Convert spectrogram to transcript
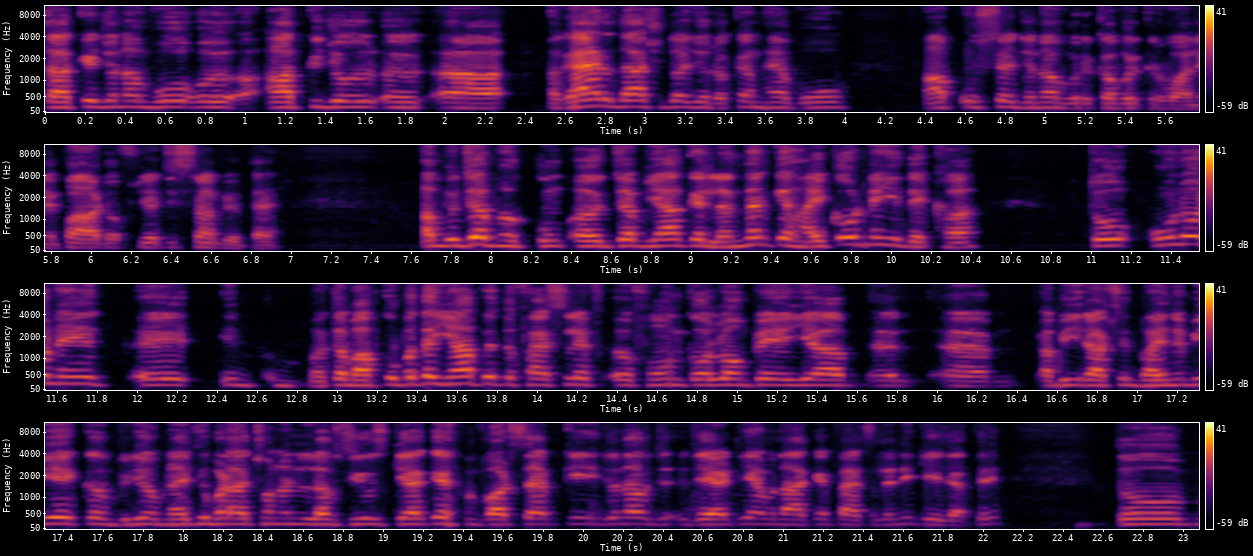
ताकि जो ना वो आपकी जो गैर अदाशुदा जो रकम है वो आप उससे जो ना वो रिकवर करवा लें पार्ट ऑफ़ या जिस तरह भी होता है। अब जब जब यहाँ के लंदन के हाईकोर्ट ने ये देखा तो उन्होंने मतलब आपको पता है, यहाँ पे तो फैसले फ़ोन कॉलों पे या अभी राशिद भाई ने भी एक वीडियो बनाई थी, बड़ा अच्छा उन्होंने लफ्ज यूज़ किया कि व्हाट्सएप की जो ना जेटियाँ बना के फैसले नहीं किए जाते। तो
